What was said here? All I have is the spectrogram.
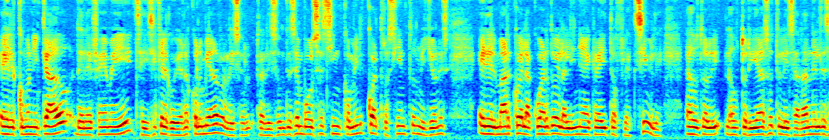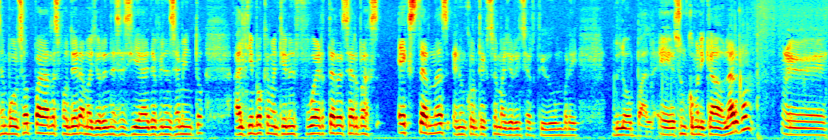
El comunicado del FMI se dice que el gobierno colombiano realizó, realizó un desembolso de 5.400 millones en el marco del acuerdo de la línea de crédito flexible. Las autoridades utilizarán el desembolso para responder a mayores necesidades de financiamiento al tiempo que mantienen fuertes reservas externas en un contexto de mayor incertidumbre global. Es un comunicado largo. Eh,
